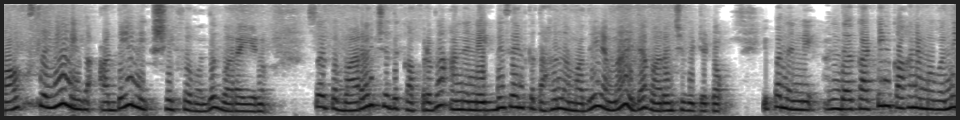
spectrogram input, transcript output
பாக்ஸ்லையும் நீங்கள் அதே நெக் ஷேப்பை வந்து வரையணும். ஸோ இப்போ வரைஞ்சதுக்கு அப்புறமா அந்த நெக் டிசைனுக்கு தகுந்த மாதிரி நம்ம இதை வரைஞ்சி விட்டுட்டோம். இப்போ அந்த நெ அந்த கட்டிங்காக நம்ம வந்து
